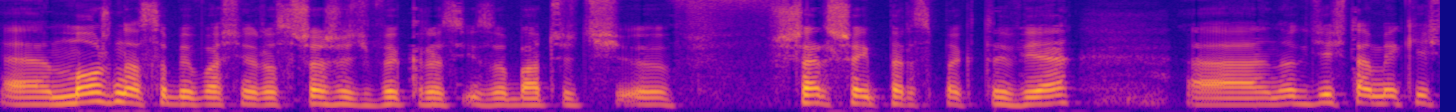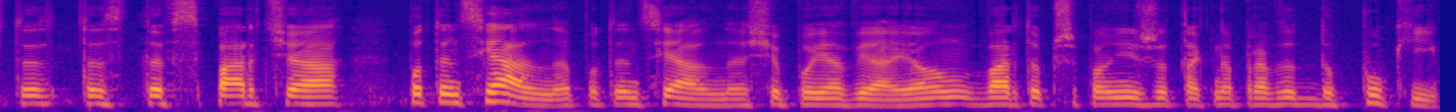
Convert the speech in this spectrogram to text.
E, Można sobie właśnie rozszerzyć wykres i zobaczyć e, w szerszej perspektywie, e, no gdzieś tam jakieś te, te, te wsparcia potencjalne, potencjalne się pojawiają. Warto przypomnieć, że tak naprawdę dopóki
